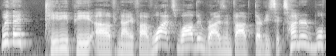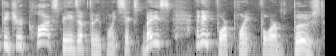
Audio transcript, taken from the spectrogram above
with a TDP of 95 watts, while the Ryzen 5 3600 will feature clock speeds of 3.6 base and a 4.4 boost.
